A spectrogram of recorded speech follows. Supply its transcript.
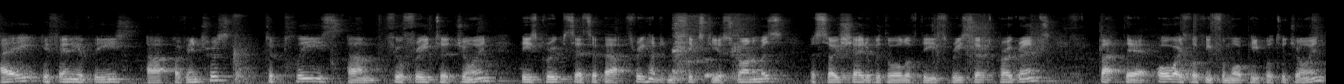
a, if any of these are of interest, to please um, feel free to join. These groups, there's about 360 astronomers associated with all of these research programs, but they're always looking for more people to join.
